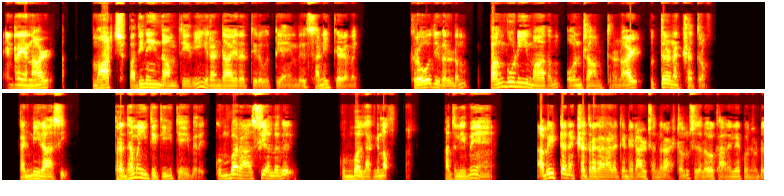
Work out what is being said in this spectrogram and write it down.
இன்றைய நாள் மார்ச் பதினைந்தாம் தேதி இரண்டாயிரத்தி இருபத்தி ஐந்து சனிக்கிழமை. குரோதி வருடம் பங்குனி மாதம் ஒன்றாம் திருநாள் உத்திர நட்சத்திரம். கன்னி ராசி பிரதமை திதி தேய்பிரை கும்ப ராசி அல்லது கும்ப லக்னம். அதுலயுமே அபீட்ட நட்சத்திரக்காரர்களுக்கு இன்றைய நாள் சந்திராஷ்டம் சிதளவு காலையிலே கொஞ்சோண்டு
